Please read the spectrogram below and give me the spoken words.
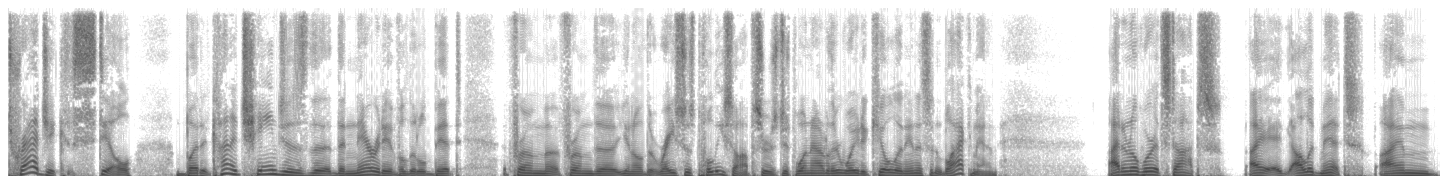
Tragic still, but it kind of changes the, the narrative a little bit from from the you know the racist police officers just went out of their way to kill an innocent black man. I don't know where it stops. I I'll admit I'm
